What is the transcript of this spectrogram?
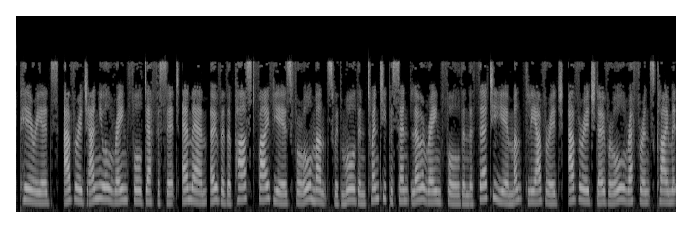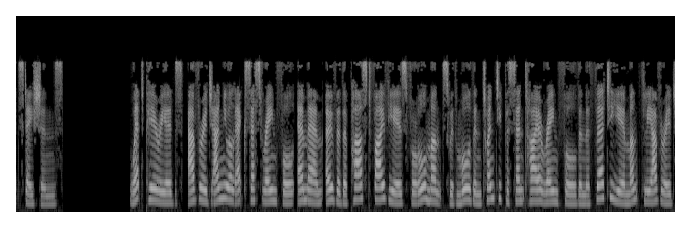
periods, average annual rainfall deficit mm over the past five years for all months with more than 20% lower rainfall than the 30-year monthly average, averaged over all reference climate stations. Wet periods, average annual excess rainfall mm over the past five years for all months with more than 20% higher rainfall than the 30-year monthly average,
